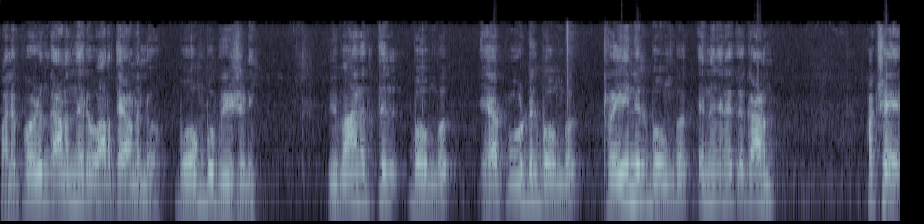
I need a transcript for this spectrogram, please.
പലപ്പോഴും കാണുന്ന ഒരു വാർത്തയാണല്ലോ ബോംബ് ഭീഷണി. വിമാനത്തിൽ ബോംബ് എയർപോർട്ടിൽ ബോംബ് ട്രെയിനിൽ ബോംബ് എന്നിങ്ങനെയൊക്കെ കാണും. പക്ഷേ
